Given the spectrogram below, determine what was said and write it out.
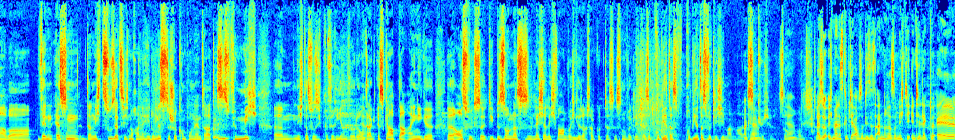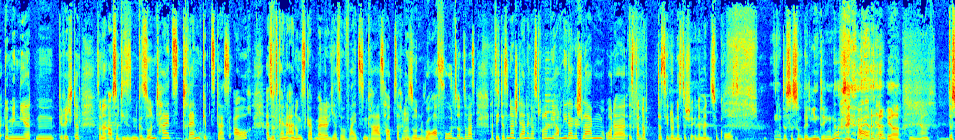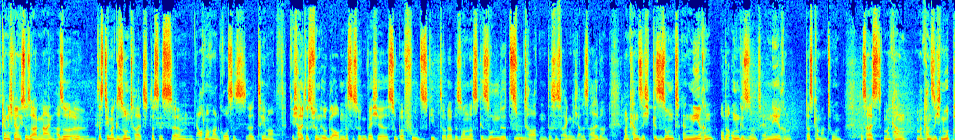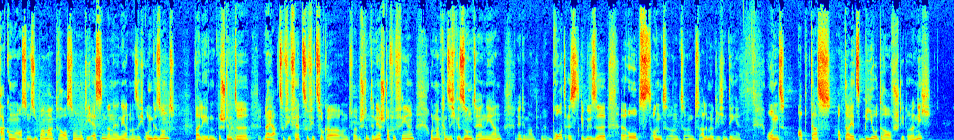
Aber wenn Essen dann nicht zusätzlich noch eine hedonistische Komponente hat, ist es für mich ähm, nicht das, was ich präferieren würde. Und da, es gab da einige äh, Auswüchse, die besonders lächerlich waren, wo ich gedacht habe, gut, das ist nun wirklich, also probiert das, probiert das wirklich jemand mal aus Okay. der Küche. So, Ja. Also ich meine, es gibt ja auch so dieses andere, so nicht die intellektuell dominierten Gerichte, sondern auch so diesen Gesundheitstrend. Gibt's das auch? Also jetzt keine Ahnung, es gab mal ja so Weizengras, Hauptsache Hm. gesund, Raw Foods und sowas. Hat sich das in der Sternegastronomie auch niedergeschlagen oder ist dann doch das hedonistische Element zu groß? das ist so ein Berlin-Ding, ne? Auch, ja? ja. ja. Das kann ich gar nicht so sagen, nein. Also Hm. äh, das Thema Gesundheit, das ist ähm, auch nochmal ein großes äh, Thema. Ich halte es für einen Irrglauben, dass es irgendwelche Superfoods gibt oder besonders Hm. gesunde Zutaten. Das ist eigentlich alles albern. Man kann sich gesund ernähren oder ungesund ernähren. Das kann man tun. Das heißt, man kann, man kann sich nur Packungen aus dem Supermarkt rausholen und die essen, dann ernährt man sich ungesund weil eben bestimmte, naja, zu viel Fett, zu viel Zucker und weil bestimmte Nährstoffe fehlen. Und man kann sich gesund ernähren, indem man Brot isst, Gemüse, äh, Obst und, und, und alle möglichen Dinge. Und ob das, ob da jetzt Bio draufsteht oder nicht,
